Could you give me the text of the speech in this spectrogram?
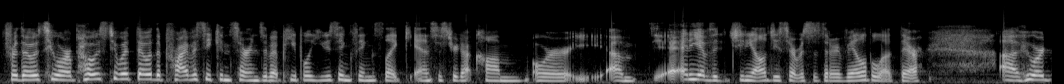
For those who are opposed to it, though, the privacy concerns about people using things like Ancestry.com or um, any of the genealogy services that are available out there, uh, who are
